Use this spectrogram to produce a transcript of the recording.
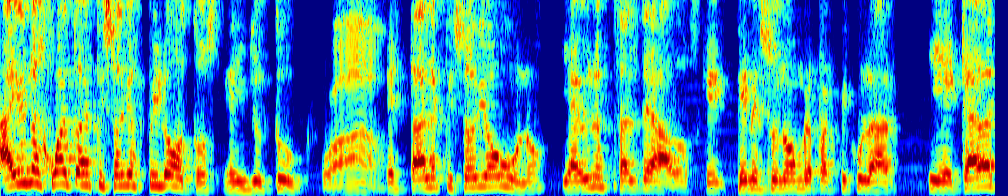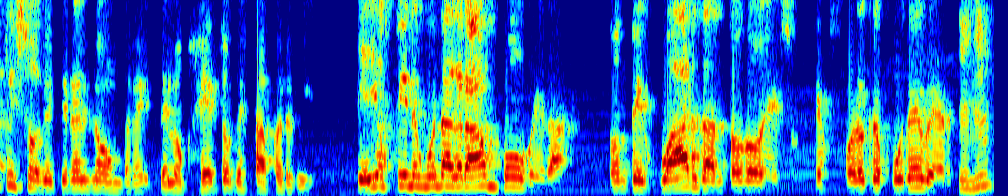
Hay unos cuantos episodios pilotos en YouTube. Wow. Está el episodio 1 y hay unos salteados que tienen su nombre particular y cada episodio tiene el nombre del objeto que está perdido. Y ellos tienen una gran bóveda donde guardan todo eso, que fue lo que pude ver Ujú.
